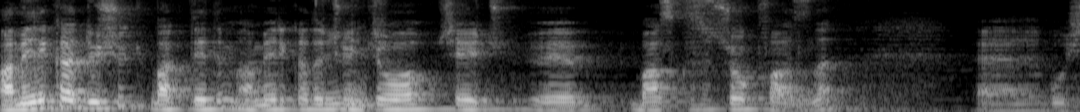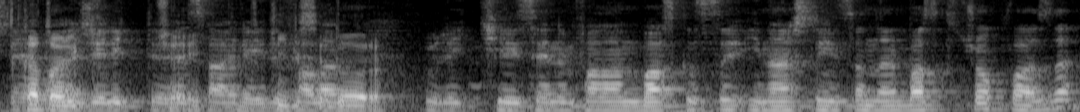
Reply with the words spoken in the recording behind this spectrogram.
Amerika düşük. Bak dedim Amerika'da çünkü İlginç. o şey e, baskısı çok fazla. E, bu işte Katolik evangelikti şey, vesaireydi kilise, falan. doğru. Böyle kilisenin falan baskısı, inançlı insanların baskısı çok fazla.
